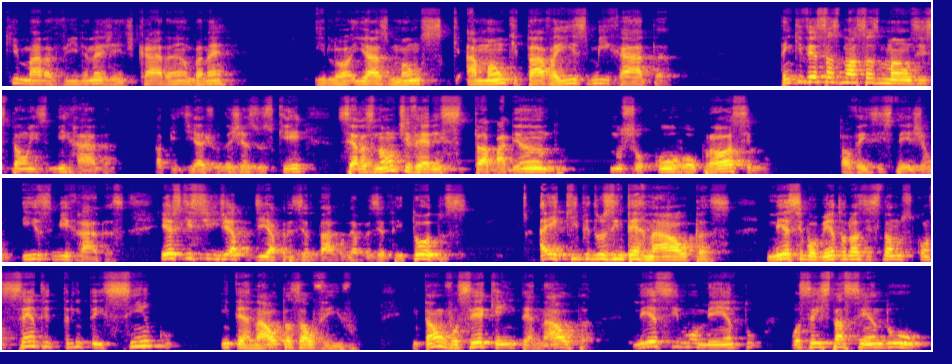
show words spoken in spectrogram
Que maravilha, né, gente? Caramba, né? E, e as mãos, a mão que estava esmirrada. Tem que ver se as nossas mãos estão esmirradas para pedir ajuda a Jesus, porque se elas não estiverem trabalhando no socorro ao próximo, talvez estejam esmirradas. Eu esqueci de, de apresentar, quando eu apresentei todos, a equipe dos internautas. Nesse momento, nós estamos com 135 internautas ao vivo. Então, você que é internauta, nesse momento, você está sendo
